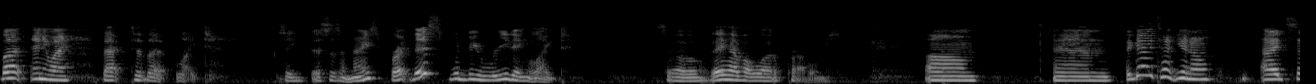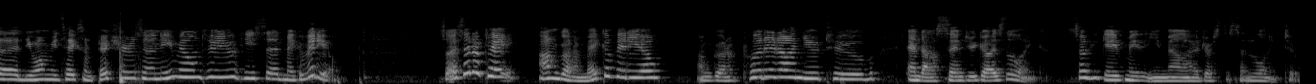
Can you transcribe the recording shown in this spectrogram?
But anyway, back to the light. See, this is a nice bright. This would be reading light. So they have a lot of problems. Um, and the guy, t- you know, I'd said, "You want me to take some pictures and email them to you?" He said, "Make a video." So I said, "Okay, I'm gonna make a video. I'm gonna put it on YouTube, and I'll send you guys the link." So he gave me the email address to send the link to.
